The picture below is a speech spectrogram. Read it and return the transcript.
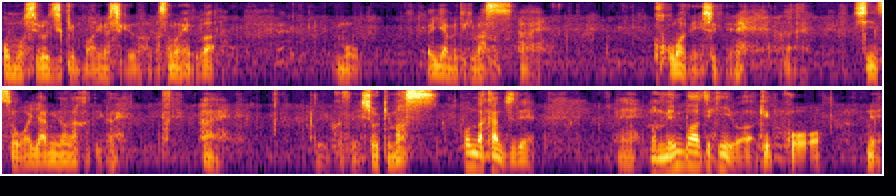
面白い事件もありましたけど、まあその辺はもうやめときます。はい。ここまでにしといてね、はい、真相は闇の中というかね。はい。ということにしておきます。こんな感じで、えーまあ、メンバー的には結構ね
